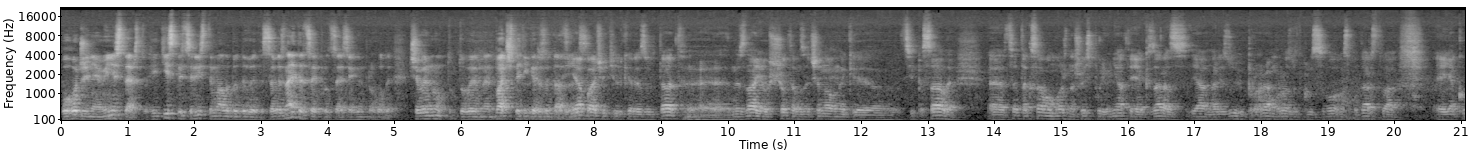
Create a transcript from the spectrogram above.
погодження в міністерствах, які спеціалісти мали би дивитися. Ви знаєте цей процес, як він проходить? Чи ви ну тобто ви не бачите тільки результат? Я зараз? бачу тільки результат. Е, Не знаю, що там за чиновники ці писали. Це так само можна щось порівняти, як зараз я аналізую програму розвитку лісового господарства, яка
